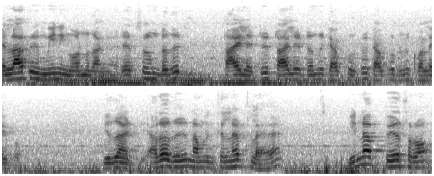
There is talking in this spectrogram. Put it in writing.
எல்லாத்துக்கும் மீனிங் ஒன்று தாங்க ரெஸ்ட் ரூம்ன்றது டாய்லெட்டு டாய்லெட் வந்து கக்கூத்து கக்கூத்து கொள்ளைப்போம் போகும். இதுதான் ஆச்சு. அதாவது நம்மளுக்கு சில நேரத்தில் என்ன பேசுகிறோம்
